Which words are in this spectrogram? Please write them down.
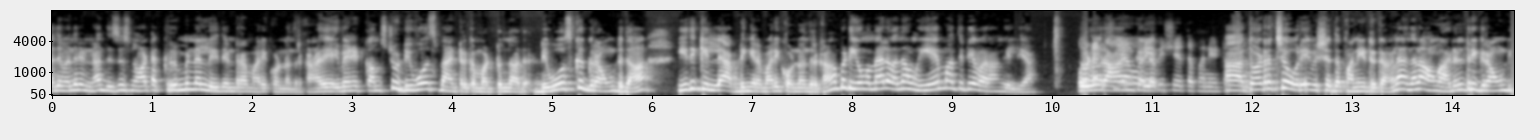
அது வந்து என்னன்னா this is not a criminal இதுன்ற மாதிரி கொண்டு வந்திருக்காங்க. அது when it comes to divorce மேட்டருக்கு மட்டும்தான் அது. டிவோர்ஸ்க்கு கிரவுண்டு தான். இதுக்கு இல்ல அப்படிங்கிற மாதிரி கொண்டு வந்திருக்காங்க. பட் இவங்க மேல வந்து அவங்க ஏமாத்திட்டே வராங்க இல்லையா? தொடர்ச்சியா ஆண்கள் விஷயத்த பண்ணிட்டு. தொடர்ச்சியா ஒரே விஷயத்த பண்ணிட்டு இருக்காங்களா அதனால அவங்க அடல்ட்ரி கிரவுண்ட்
